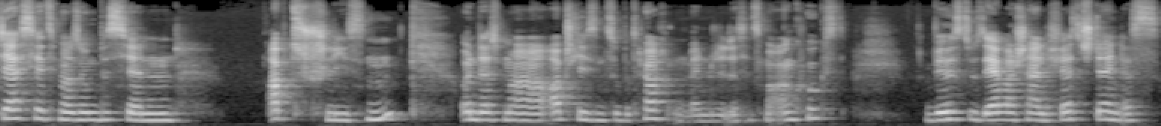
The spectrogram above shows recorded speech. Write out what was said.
das jetzt mal so ein bisschen abzuschließen und das mal abschließend zu betrachten, wenn du dir das jetzt mal anguckst, wirst du sehr wahrscheinlich feststellen, dass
